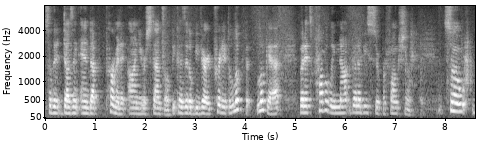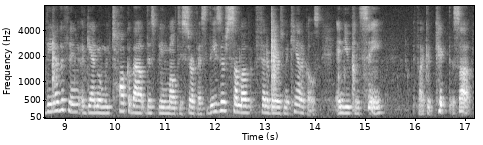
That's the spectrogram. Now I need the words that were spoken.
so that it doesn't end up permanent on your stencil because it'll be very pretty to look, look at, but it's probably not going to be super functional. So the other thing, again, when we talk about this being multi-surface, these are some of Finnabair's mechanicals. And you can see, if I could pick this up,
